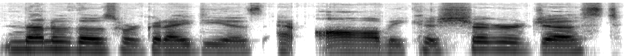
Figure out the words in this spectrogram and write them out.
none of those were good ideas at all because sugar just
